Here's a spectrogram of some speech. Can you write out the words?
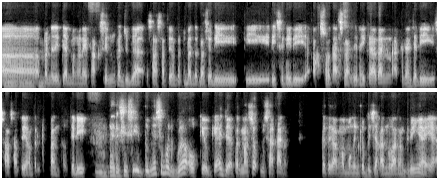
Uh, Hmm. penelitian mengenai vaksin kan juga salah satu yang terdepan termasuk di di di sini di Oxford AstraZeneca kan akhirnya jadi salah satu yang terdepan tuh. Jadi Hmm. dari sisi itunya sih menurut gue oke-oke aja. Termasuk misalkan ketika ngomongin kebijakan luar negerinya ya,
